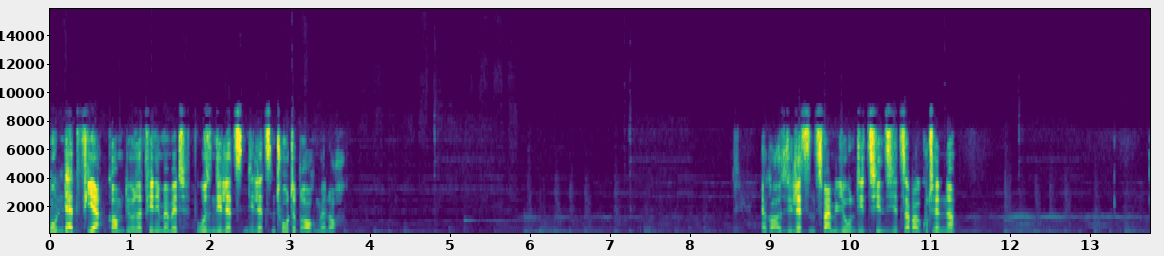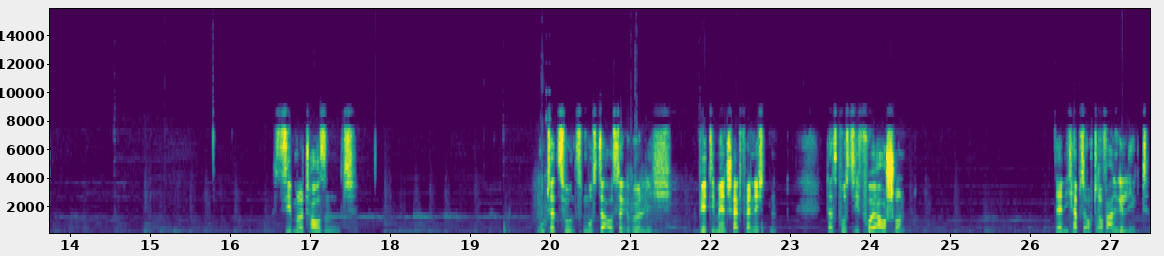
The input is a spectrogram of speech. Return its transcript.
104. Komm, die 104 nehmen wir mit. Wo sind die letzten? Die letzten Tote brauchen wir noch. Ja, also die letzten 2 Millionen, die ziehen sich jetzt aber gut hin, ne? Siebenhunderttausend. Mutationsmuster außergewöhnlich. Wird die Menschheit vernichten. Das wusste ich vorher auch schon. Denn ich habe es auch darauf angelegt.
